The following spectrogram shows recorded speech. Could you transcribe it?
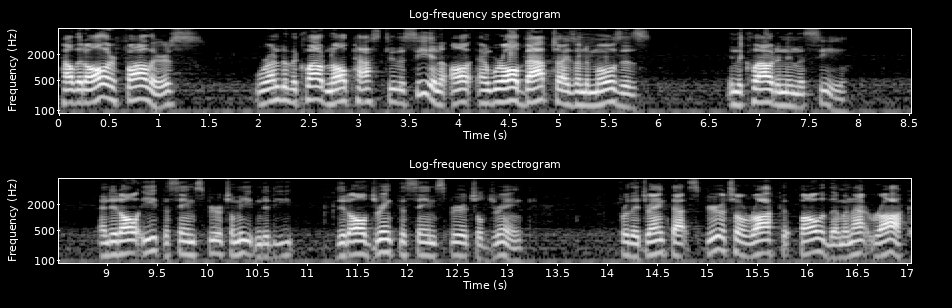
how that all our fathers were under the cloud and all passed through the sea and, all, and were all baptized unto Moses in the cloud and in the sea and did all eat the same spiritual meat and did, eat, did all drink the same spiritual drink. For they drank that spiritual rock that followed them, and that rock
